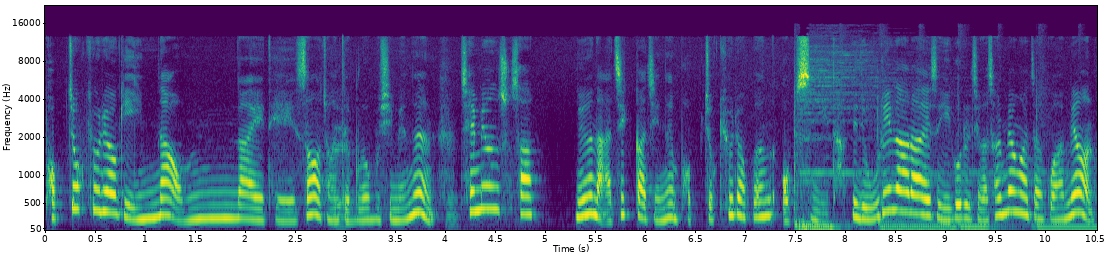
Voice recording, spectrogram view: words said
법적 효력이 있나 없나에 대해서 저한테 네. 물어보시면은 체면 수사 는 아직까지는 법적 효력은 없습니다. 이제 우리나라에서 이거를 제가 설명하자고 하면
